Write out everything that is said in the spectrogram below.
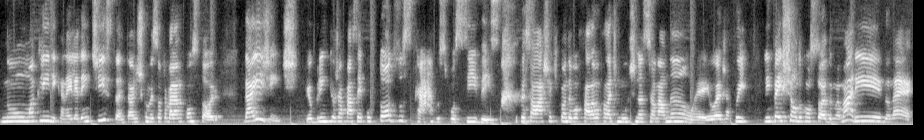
numa clínica, né? Ele é dentista, então a gente começou a trabalhar no consultório. Daí, gente, eu brinco que eu já passei por todos os cargos possíveis. O pessoal acha que quando eu vou falar, eu vou falar de multinacional. Não, é, eu já fui, limpei chão do consultório do meu marido, né?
